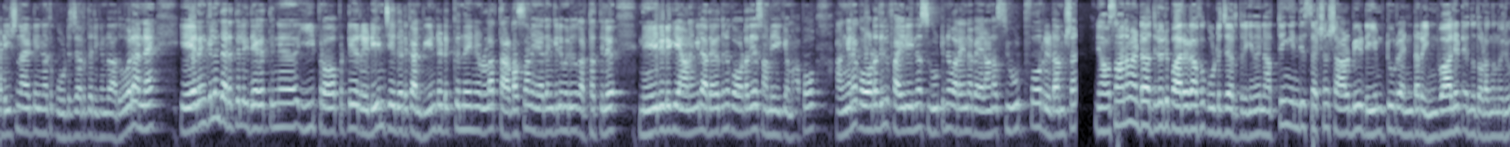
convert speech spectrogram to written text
അഡീഷണൽ ആയിട്ട് ഇതിനകത്ത് കൂട്ടിച്ചേർത്തിരിക്കുന്നത് അതുപോലെ തന്നെ ഏതെങ്കിലും തരത്തിൽ ഇദ്ദേഹത്തിന് ഈ പ്രോപ്പർട്ടി റെഡീം ചെയ്തെടുക്കാൻ വീണ്ടെടുക്കുന്നതിനുള്ള തടസ്സം ഏതെങ്കിലും ഒരു ഘട്ടത്തിൽ നേരിടുകയാണെങ്കിൽ അദ്ദേഹത്തിന് കോടതിയെ സമീപിക്കും. അപ്പോൾ അങ്ങനെ കോടതിയിൽ ഫയൽ ചെയ്യുന്ന സ്യൂട്ടിന് പറയുന്ന പേരാണ് സ്യൂട്ട് ഫോർ റിഡംഷൻ ഇനി അവസാനമായിട്ട് അതിലൊരു പാരഗ്രാഫ് കൂട്ടിച്ചേർത്തിരിക്കുന്നത് nothing in this section shall be deem to render invalid എന്ന് തുടങ്ങുന്ന ഒരു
